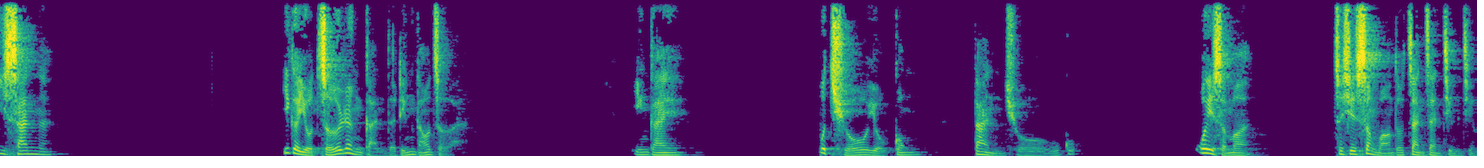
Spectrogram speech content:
第三呢，一个有责任感的领导者。应该不求有功，但求无过。为什么这些圣王都战战兢兢？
